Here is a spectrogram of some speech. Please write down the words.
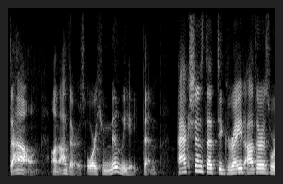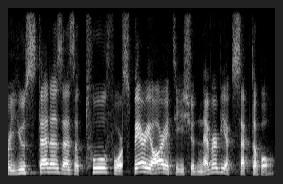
down on others or humiliate them. Actions that degrade others or use status as a tool for superiority should never be acceptable.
